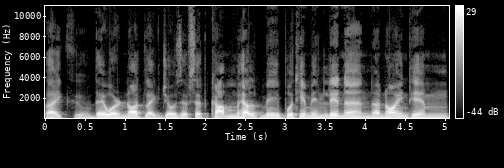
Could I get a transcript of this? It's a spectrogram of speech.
like they were not like Joseph said, Come, help me, put him in linen, anoint him.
